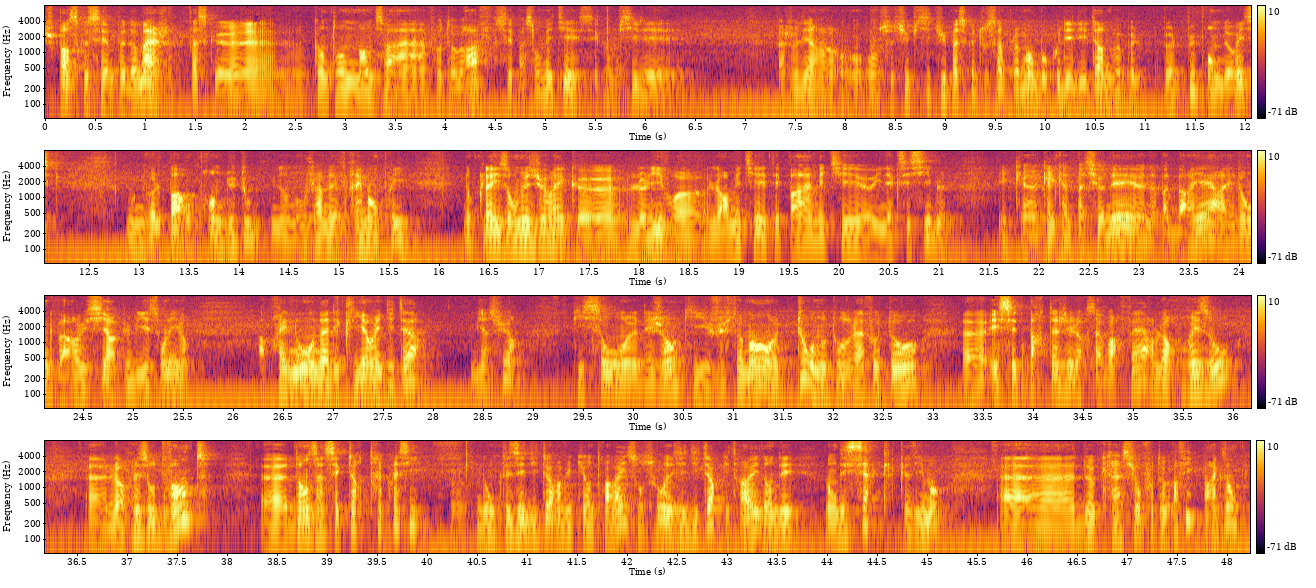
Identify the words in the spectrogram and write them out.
je pense que c'est un peu dommage parce que euh, quand on demande ça à un photographe, c'est pas son métier. C'est comme s'il est. Enfin, je veux dire, on, se substitue parce que tout simplement beaucoup d'éditeurs ne veulent, plus prendre de risques ou ne veulent pas en prendre du tout. Ils n'en ont jamais vraiment pris. Donc là, ils ont mesuré que le livre, euh, leur métier n'était pas un métier euh, inaccessible et qu'un quelqu'un de passionné n'a pas de barrière et donc va réussir à publier son livre. Après, nous, on a des clients éditeurs, bien sûr, qui sont euh, des gens qui justement euh, tournent autour de la photo, euh, essaient de partager leur savoir-faire, leur réseau, leur réseau de vente dans un secteur très précis. Mmh. Donc les éditeurs avec qui on travaille sont souvent des éditeurs qui travaillent dans des, dans des cercles quasiment de création photographique par exemple.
